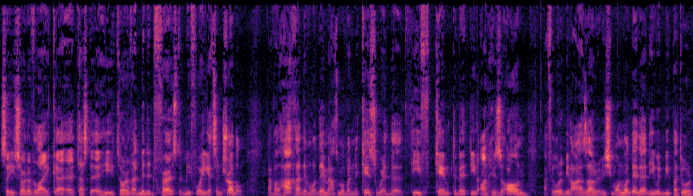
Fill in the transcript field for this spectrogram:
So he sort of like uh, tested, he sort of admitted first before he gets in trouble. Aval hacha de modeh me'atzmo, but in the case where the thief came to Beit Din on his own, afilu Rabbi Lazar, Rabbi Shimon modeh, that he would be patur.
